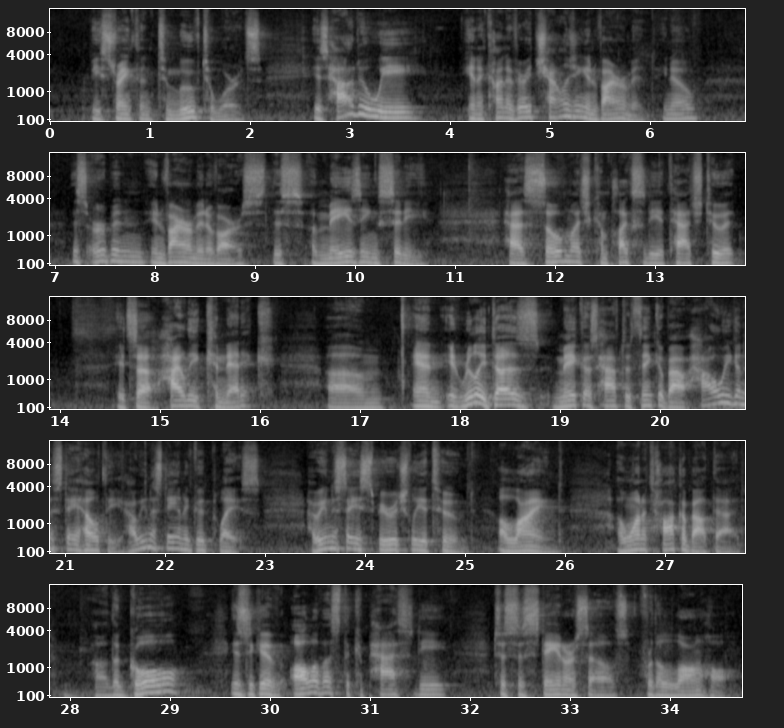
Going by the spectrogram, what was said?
be strengthened to move towards is how do we, in a kind of very challenging environment, you know, this urban environment of ours, this amazing city, has so much complexity attached to it it's a highly kinetic. Um, and it really does make us have to think about how are we going to stay healthy? How are we going to stay in a good place? How are we going to stay spiritually attuned, aligned? I want to talk about that. Uh, the goal is to give all of us the capacity to sustain ourselves for the long haul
